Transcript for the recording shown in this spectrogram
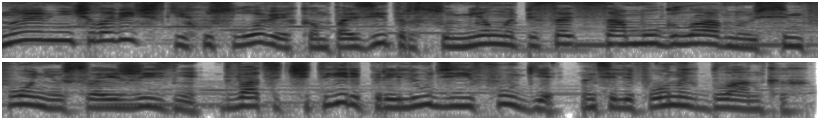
Но и в нечеловеческих условиях композитор сумел написать самую главную симфонию своей жизни – 24 прелюдии и фуги на телефонных бланках.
